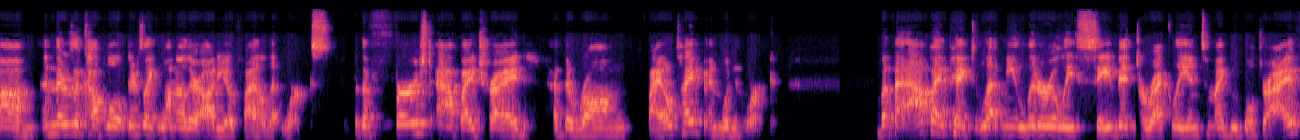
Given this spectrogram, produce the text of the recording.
um, and there's a couple, there's like one other audio file that works. But the first app I tried had the wrong file type and wouldn't work. But the app I picked let me literally save it directly into my Google Drive.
